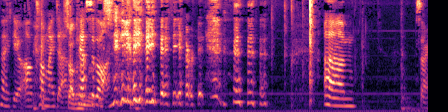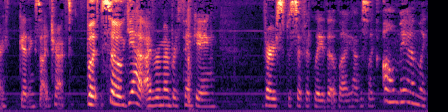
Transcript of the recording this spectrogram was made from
Thank you. I'll tell my dad. I'll pass it on. yeah, yeah, yeah, yeah, right. um, sorry, getting sidetracked. But so yeah, I remember thinking very specifically that like I was like, oh man, like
